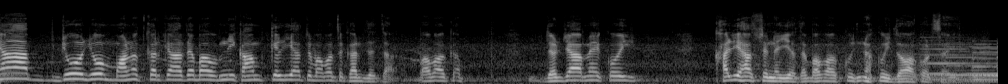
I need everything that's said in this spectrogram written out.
यहाँ जो जो मानत करके आते बाबा अपनी काम के लिए आते बाबा तो कर देता बाबा का दर्जा में कोई खाली हाथ से नहीं आता बाबा कुछ ना कुछ दुआ कर सही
